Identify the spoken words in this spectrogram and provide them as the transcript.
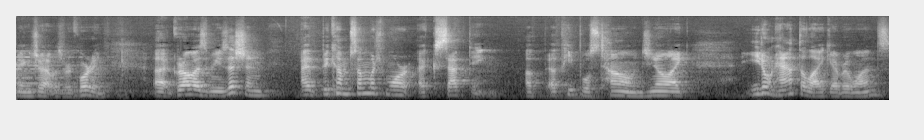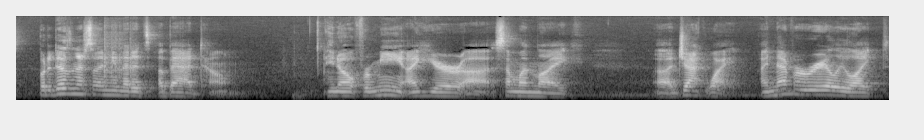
making sure that was recording, uh, grow as a musician, I've become so much more accepting of, of people's tones. You know, like, you don't have to like everyone's, but it doesn't necessarily mean that it's a bad tone. You know, for me, I hear uh, someone like uh, Jack White. I never really liked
